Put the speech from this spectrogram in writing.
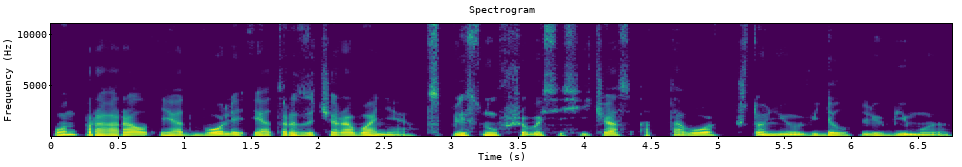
Он проорал и от боли, и от разочарования, всплеснувшегося сейчас от того, что не увидел любимую.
